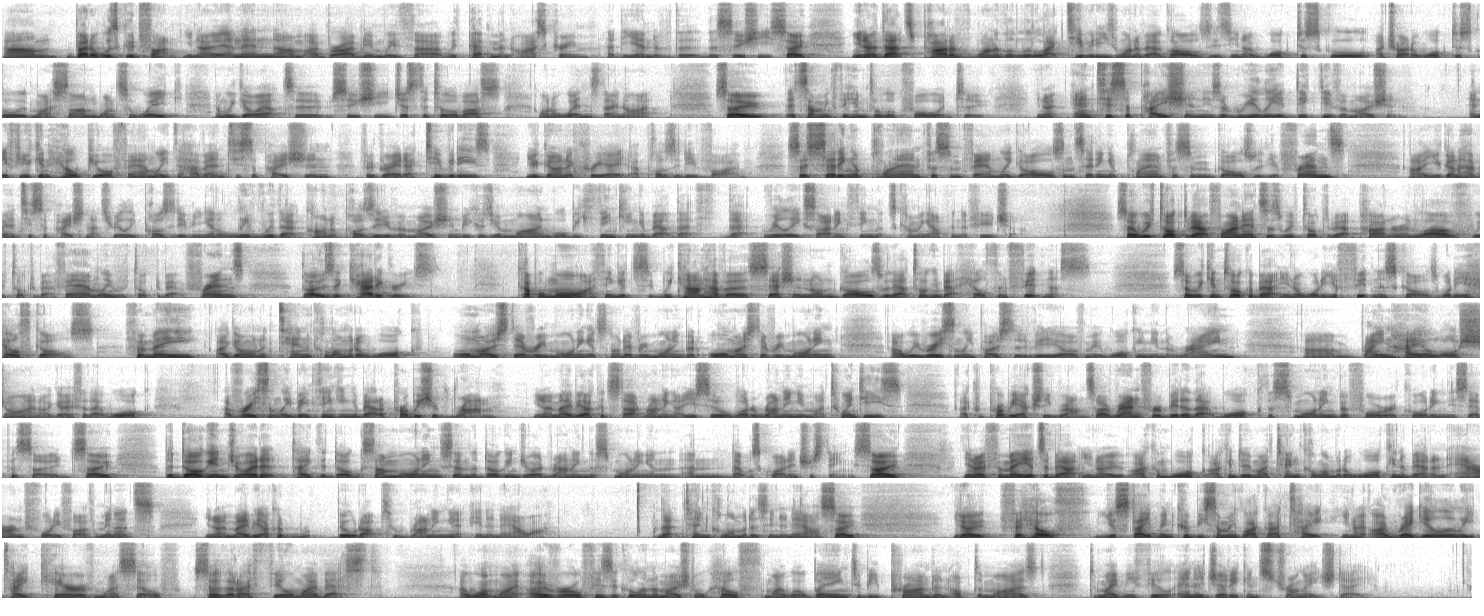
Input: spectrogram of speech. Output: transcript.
um, but it was good fun, you know. And then um, I bribed him with uh, with peppermint ice cream at the end of the the sushi. So you know that's part of one of the little activities. One of our goals is you know walk to school. I try to walk to school with my son once a week, and we go out to sushi, just the two of us on a Wednesday night. So it's something for him to look forward to. You know, anticipation is a really addictive emotion. And if you can help your family to have anticipation for great activities, you're going to create a positive vibe. So, setting a plan for some family goals and setting a plan for some goals with your friends, uh, you're going to have anticipation that's really positive, and you're going to live with that kind of positive emotion because your mind will be thinking about that that really exciting thing that's coming up in the future. So we've talked about finances, we've talked about partner and love, we've talked about family, we've talked about friends. Those are categories couple more. I think it's we can't have a session on goals without talking about health and fitness. So we can talk about, you know, what are your fitness goals? What are your health goals? For me, I go on a 10 kilometer walk almost every morning. It's not every morning, but almost every morning. Uh, we recently posted a video of me walking in the rain, um, rain, hail, or shine. I go for that walk. I've recently been thinking about I probably should run. You know, maybe I could start running. I used to do a lot of running in my 20s. I could probably actually run. So I ran for a bit of that walk this morning before recording this episode. So the dog enjoyed it. Take the dog some mornings, and the dog enjoyed running this morning, and and that was quite interesting. So, you know, for me, it's about you know I can walk, I can do my 10 kilometer walk in about an hour and 45 minutes. You know, maybe I could build up to running it in an hour, that 10 kilometers in an hour. So you know, for health, your statement could be something like I take, you know, I regularly take care of myself so that I feel my best. I want my overall physical and emotional health, my well being to be primed and optimized to make me feel energetic and strong each day.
